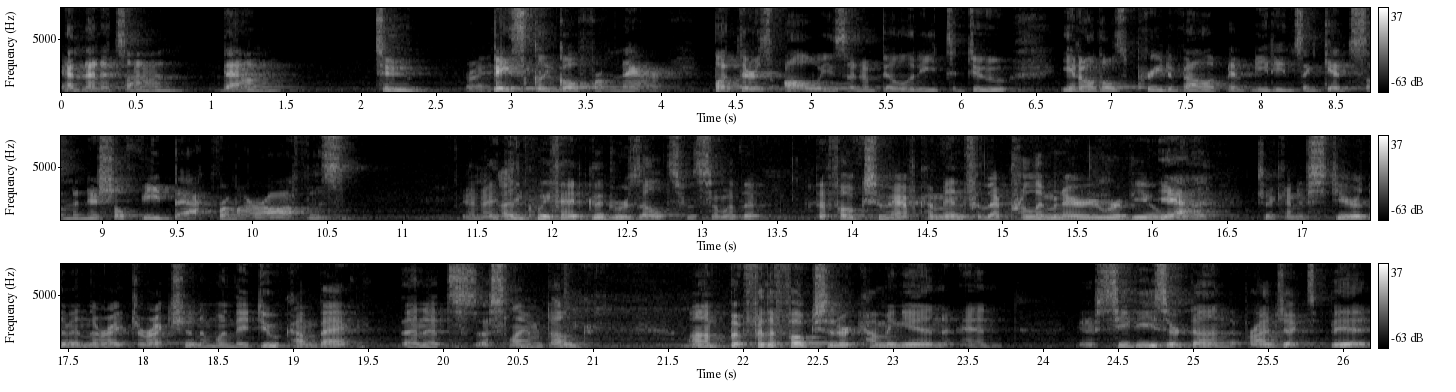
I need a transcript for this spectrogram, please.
and then it's on them to Right. basically go from there. But there's always an ability to do, you know, those pre-development meetings and get some initial feedback from our office. And I think we've had good results with some of the, the folks who have come in for that preliminary review. Yeah. To kind of steer them in the right direction, and when they do come back, then it's a slam dunk. Um, but for the folks that are coming in and, you know, CDs are done, the project's bid,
